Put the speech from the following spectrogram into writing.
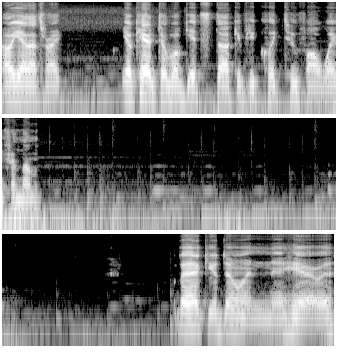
Oh yeah, that's right. Your character will get stuck if you click too far away from them. What the heck you doing here?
